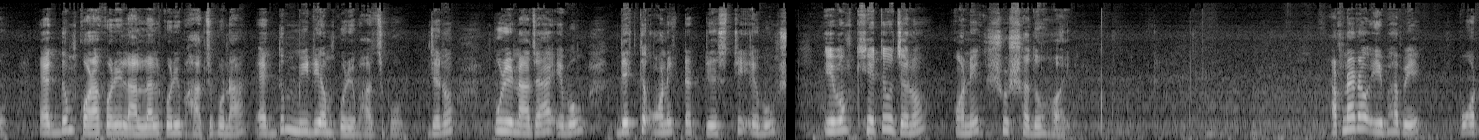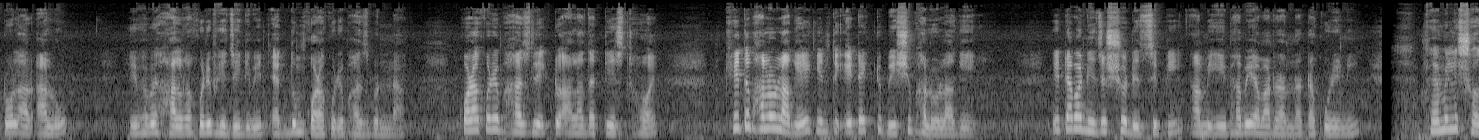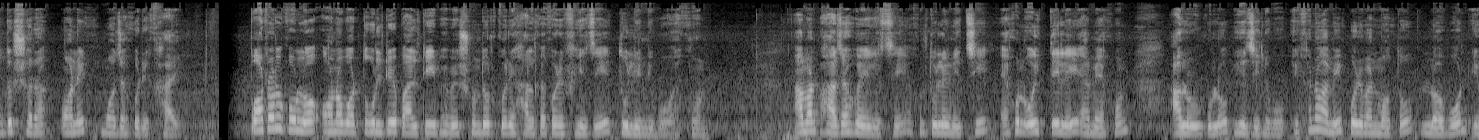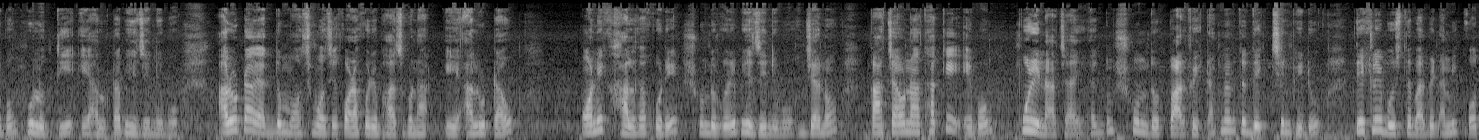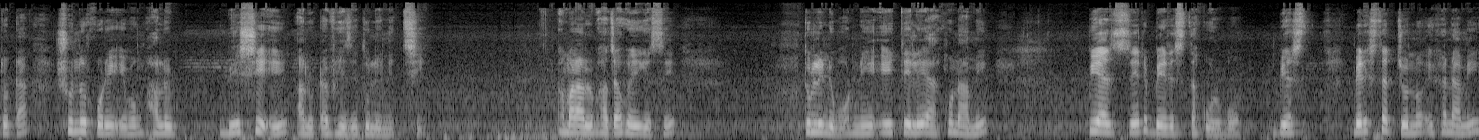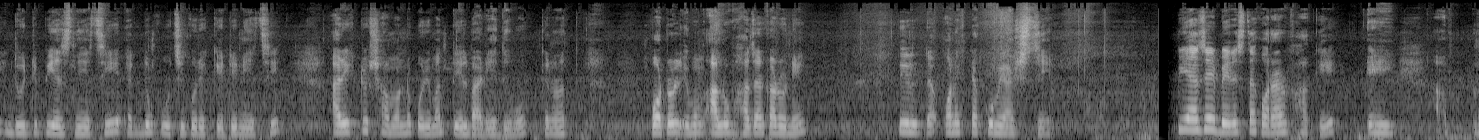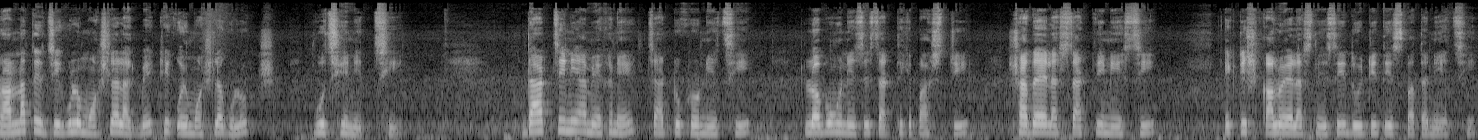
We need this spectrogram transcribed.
একদম কড়া করে লাল লাল করে ভাজবো না, একদম মিডিয়াম করে ভাজবো যেন পুড়ে না যায় এবং দেখতে অনেকটা টেস্টি এবং এবং খেতেও যেন অনেক সুস্বাদু হয়। আপনারাও এভাবে পটল আর আলু এভাবে হালকা করে ভেজে নেবেন, একদম কড়া করে ভাজবেন না। কড়া করে ভাজলে একটু আলাদা টেস্ট হয়। খেতে ভালো লাগে, কিন্তু এটা একটু বেশি ভালো লাগে। এটা আমার নিজস্ব রেসিপি আমি এইভাবেই আমার রান্নাটা করে নিই। ফ্যামিলির সদস্যরা অনেক মজা করে খায়। পটলগুলো অনবরত উল্টে পাল্টে এইভাবে সুন্দর করে হালকা করে ভেজে তুলে নিব এখন। আমার ভাজা হয়ে গেছে, এখন তুলে নিচ্ছি। এখন ওই তেলেই আমি এখন আলুগুলো ভেজে নেব। এখানেও আমি পরিমাণ মতো লবণ এবং হলুদ দিয়ে এই আলুটা ভেজে নেব। আলুটাও একদম মচমচে কড়া করে ভাজবো না, এই আলুটাও অনেক হালকা করে সুন্দর করে ভেজে নেব, যেন কাঁচাও না থাকে এবং পুড়ে না যায়। একদম সুন্দর পারফেক্ট আপনারা তো দেখছেন ভিডিও দেখলেই বুঝতে পারবেন আমি কতটা সুন্দর করে এবং ভালো বেশি এই আলুটা ভেজে তুলে নিচ্ছি। আমার আলু ভাজা হয়ে গেছে, তুলে নেব। নিয়ে এই তেলে এখন আমি পেঁয়াজের বেরেস্তা করব। পেঁয়াজ, বেরেস্তার জন্য এখানে আমি দুইটি পেঁয়াজ নিয়েছি, একদম কুচি করে কেটে নিয়েছি। আর একটু সামান্য পরিমাণ তেল বাড়িয়ে দেবো, কেননা পটল এবং আলু ভাজার কারণে তেলটা অনেকটা কমে আসছে। পেঁয়াজের বেরেস্তা করার ফাঁকে এই রান্নাতে যেগুলো মশলা লাগবে, ঠিক ওই মশলাগুলো গুছিয়ে নিচ্ছি। দারচিনি আমি এখানে চার টুকরো নিয়েছি, লবঙ্গ নিয়েছি চার থেকে পাঁচটি, সাদা এলাচ চারটি নিয়েছি, একটি কালো এলাচ নিয়েছি, দুইটি তেজপাতা নিয়েছি।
